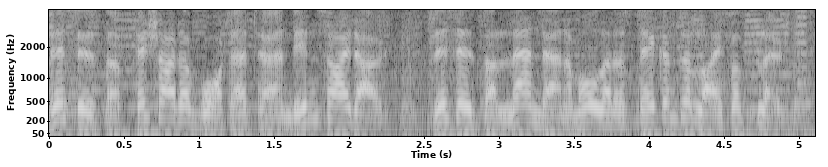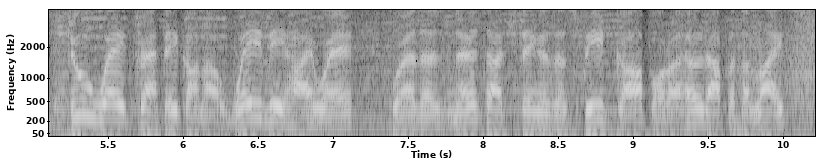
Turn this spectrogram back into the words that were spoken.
This is the fish out of water turned inside out. This is the land animal that has taken to life afloat. Two-way traffic on a wavy highway where there's no such thing as a speed cop or a hold up at the lights.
